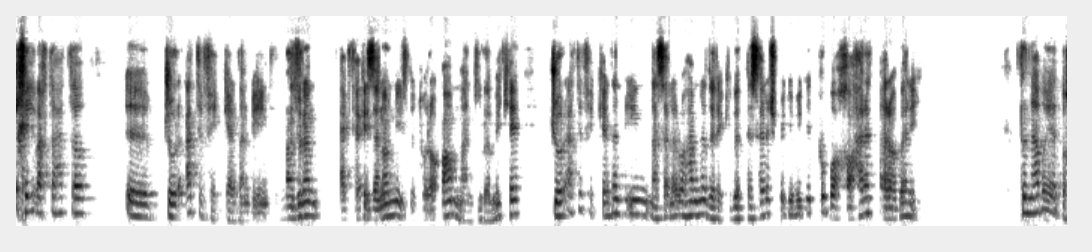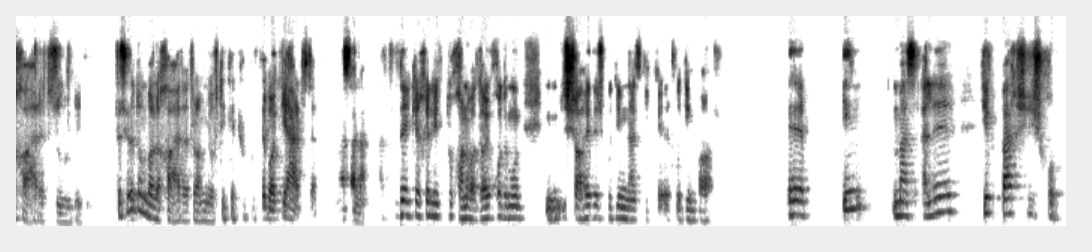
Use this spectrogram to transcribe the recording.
خیلی وقتا حتی جرأت فکر کردن به این. منظورم تک تک زنان نیست. به طور عام منظورمه که جرأت فکر کردن به این مسئله رو هم نداره که به پسرش بگه بگه تو با خواهرت برابری. تو نباید به خواهرت زور بدی. تو چرا دنبال خواهرت را میفتی که تو کوچه با کی حرف زد مثلا از چیزایی که خیلی تو خانواده خودمون شاهدش بودیم نزدیک بودیم باش. این مسئله یک بخشیش خب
